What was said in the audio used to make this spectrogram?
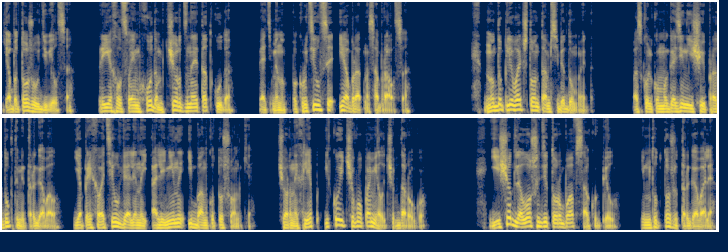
Я бы тоже удивился. Приехал своим ходом черт знает откуда. Пять минут покрутился и обратно собрался. Но да плевать, что он там себе думает. Поскольку магазин еще и продуктами торговал, я прихватил вяленой оленины и банку тушенки, черный хлеб и кое-чего по мелочи в дорогу. Еще для лошади торбу овса купил, им тут тоже торговали.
